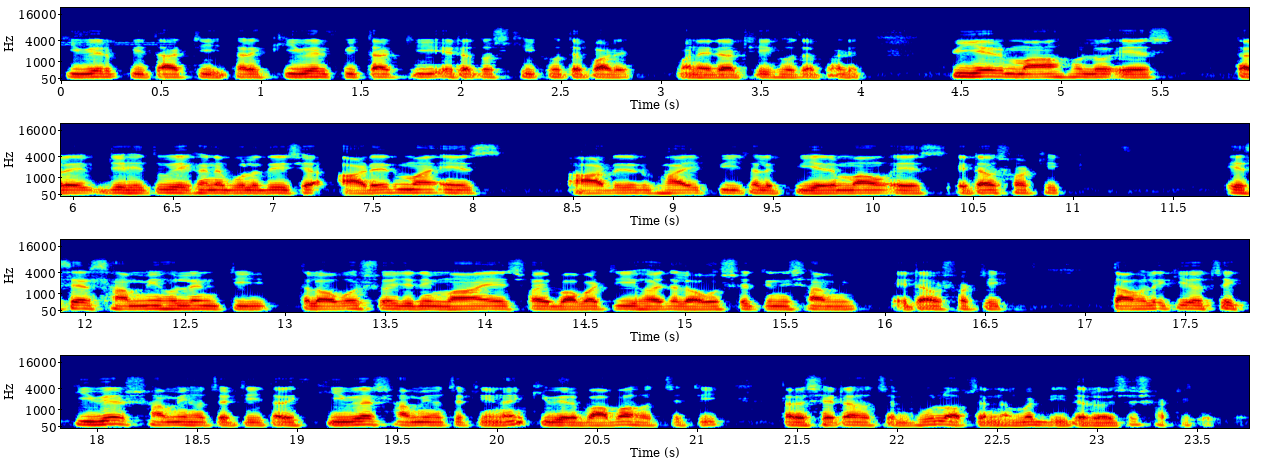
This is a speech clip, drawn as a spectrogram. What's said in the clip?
কিউ এর পিতা টি, তাহলে কিউ এর পিতা টি, এটা তো ঠিক হতে পারে মানে এটা ঠিক হতে পারে। পি এর মা হলো এস, তাহলে যেহেতু এখানে বলে দিয়েছে আর এর মা এস আর এর ভাই পি, তাহলে পি এর মাও এস, এটাও সঠিক। এস এর স্বামী হলেন টি তাহলে অবশ্যই যদি মা এস হয়, বাবা টি হয়, তাহলে অবশ্যই তিনি স্বামী, এটাও সঠিক। তাহলে কি হচ্ছে? কিউয়ের স্বামী হচ্ছে টি তাহলে কিউয়ের স্বামী হচ্ছে টি নয় কিউয়ের বাবা হচ্ছে টি তাহলে সেটা হচ্ছে ভুল অপশন নাম্বার ডি ডিতে রয়েছে সঠিক উত্তর।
